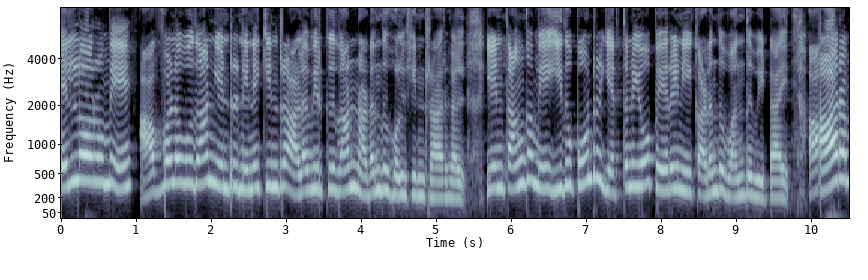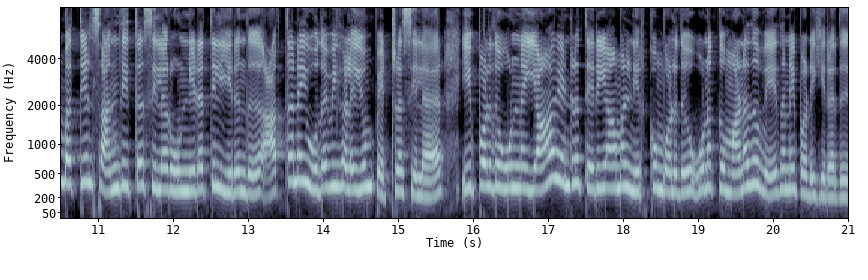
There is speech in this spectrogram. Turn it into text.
எல்லோருமே அவ்வளவுதான் என்று நினைக்கின்ற அளவிற்கு தான் நடந்து கொள்கின்றார்கள். என் தங்கமே இது போன்று எத்தனையோ பேரை நீ கடந்து வந்து விட்டாய். ஆரம்பத்தில் சந்தித்த சிலர் உன்னிடத்தில் இருந்து அத்தனை உதவிகளையும் பெற்ற சிலர் இப்பொழுது உன்னை யார் என்று தெரியாமல் நிற்கும் பொழுது உனக்கு மனது வேதனைப்படுகிறது.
